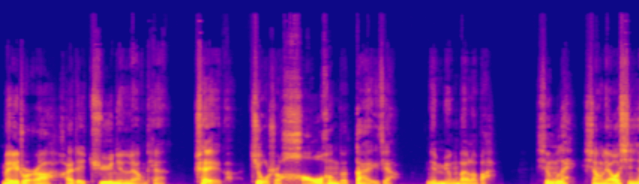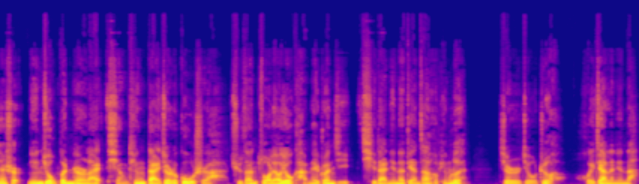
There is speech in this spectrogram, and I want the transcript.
没准啊，还得拘您两天。这个就是豪横的代价，您明白了吧？行嘞，想聊新鲜事儿，您就奔这儿来；想听带劲儿的故事啊，去咱左聊右侃那专辑。期待您的点赞和评论。今儿就这，回见了您的。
